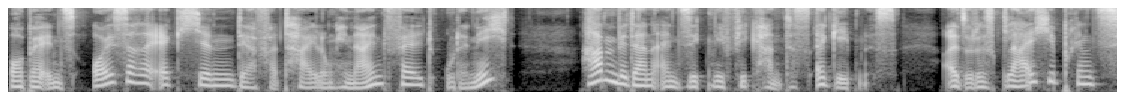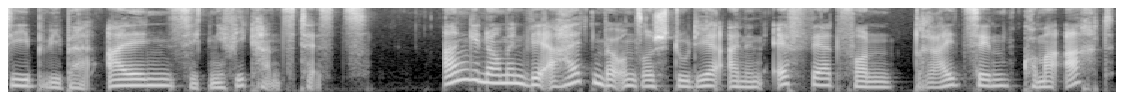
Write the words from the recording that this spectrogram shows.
ob er ins äußere Eckchen der Verteilung hineinfällt oder nicht, haben wir dann ein signifikantes Ergebnis. Also das gleiche Prinzip wie bei allen Signifikanztests. Angenommen, wir erhalten bei unserer Studie einen F-Wert von 13,8,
